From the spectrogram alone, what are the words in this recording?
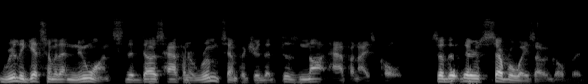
really get some of that nuance that does happen at room temperature that does not happen ice cold. So th- there's several ways I would go for it.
